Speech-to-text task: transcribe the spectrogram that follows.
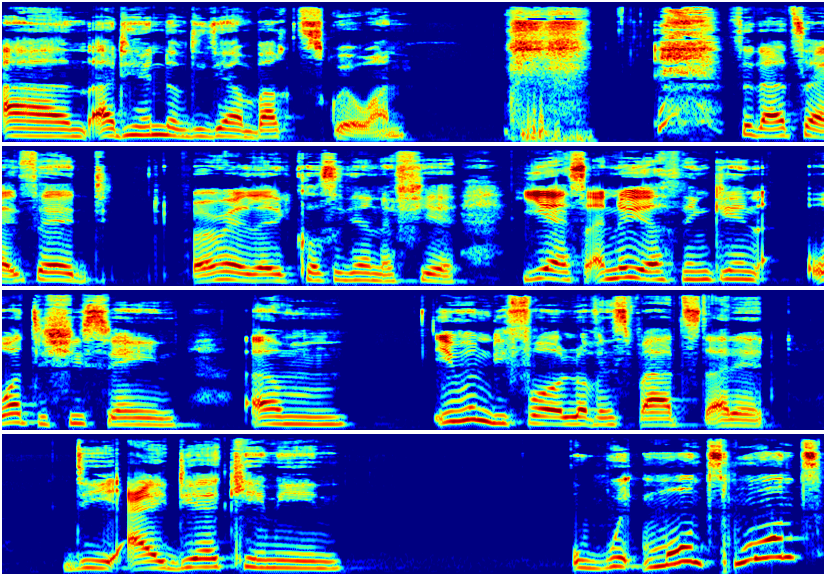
and at the end of the day, I'm back to square one. so that's why I said, remember, like custodian of fear. Yes, I know you're thinking, what is she saying? Um, even before Love Inspired started, the idea came in with months, months.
